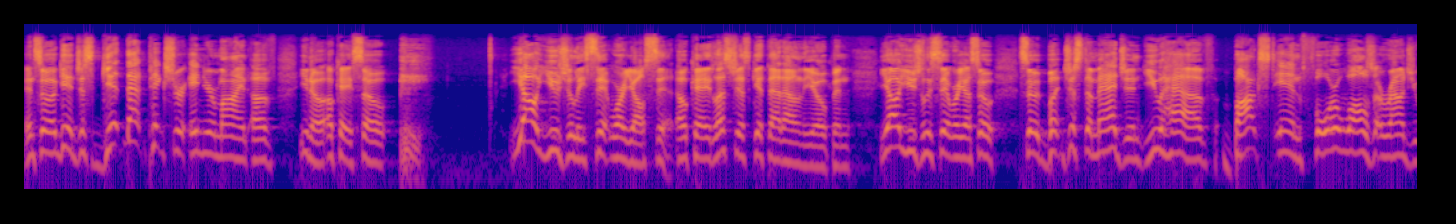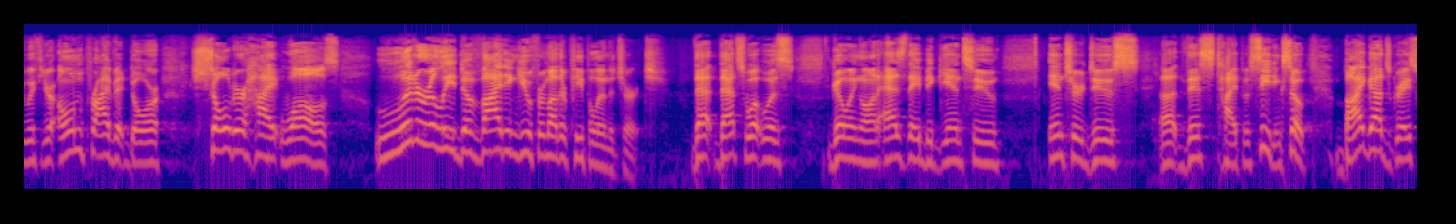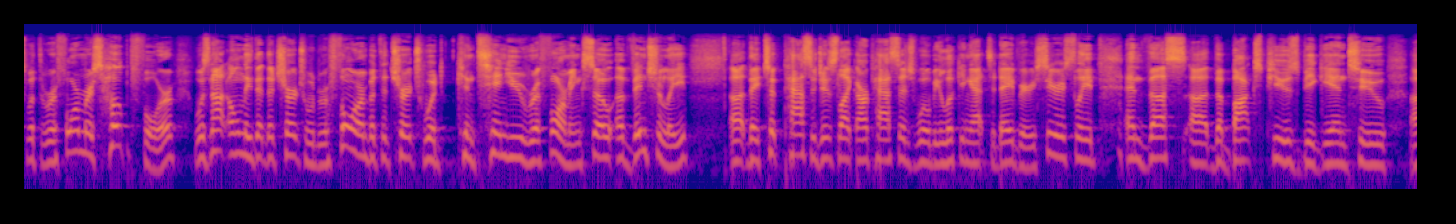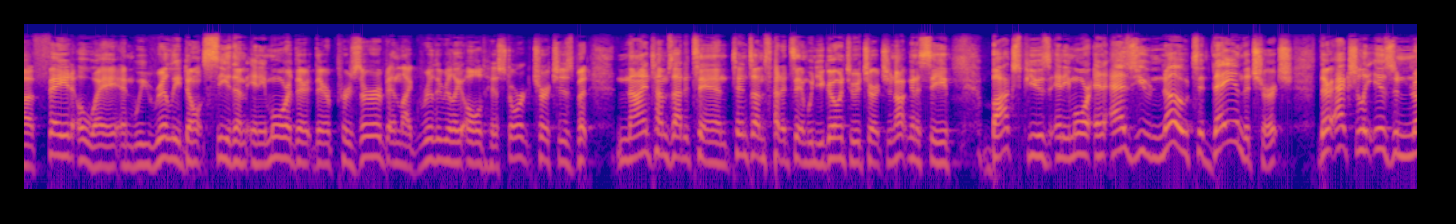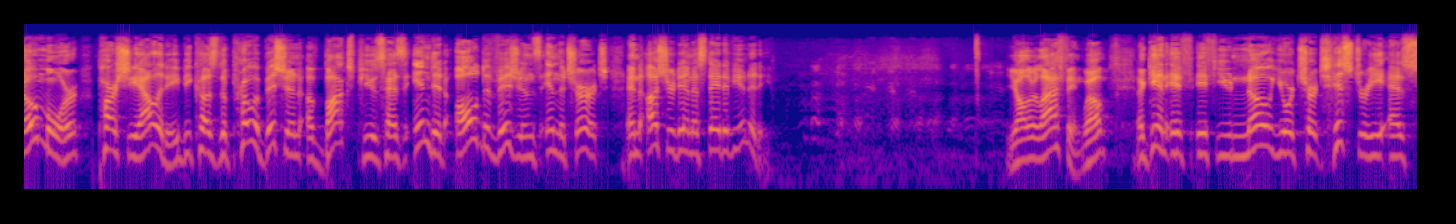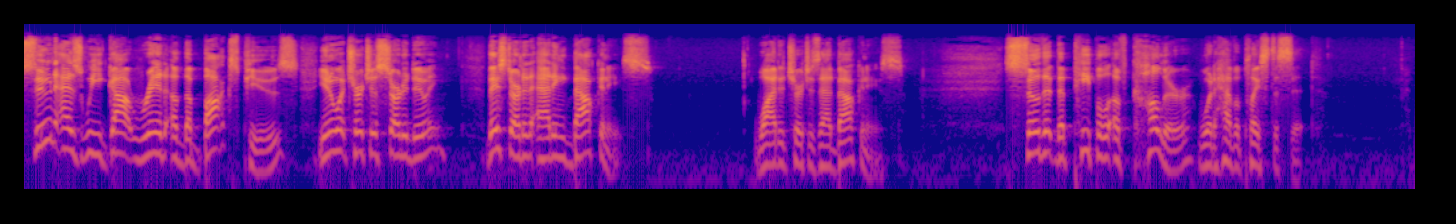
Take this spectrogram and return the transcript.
And so, again, just get that picture in your mind of, you know, okay, so y'all usually sit where y'all sit okay? Let's just get that out in the open. Y'all usually sit where y'all so so but just imagine you have boxed in four walls around you with your own private door shoulder height walls literally dividing you from other people in the church. That that's what was going on as they begin to introduce uh, this type of seating. So, by God's grace, what the reformers hoped for was not only that the church would reform, but the church would continue reforming. So, eventually, uh, they took passages like our passage we'll be looking at today very seriously, and thus uh, the box pews begin to uh, fade away, and we really don't see them anymore. They're, they're preserved in like really, really old historic churches, but nine times out of ten, ten times out of ten, when you go into a church, you're not going to see box pews anymore. And as you know, today in the church, there actually is no more partiality because the prohibition of box pews has ended all divisions in the church and ushered in a state of unity. Y'all are laughing. Well, again, if, if you know your church history, as soon as we got rid of the box pews, you know what churches started doing? They started adding balconies. Why did churches add balconies? So that the people of color would have a place to sit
